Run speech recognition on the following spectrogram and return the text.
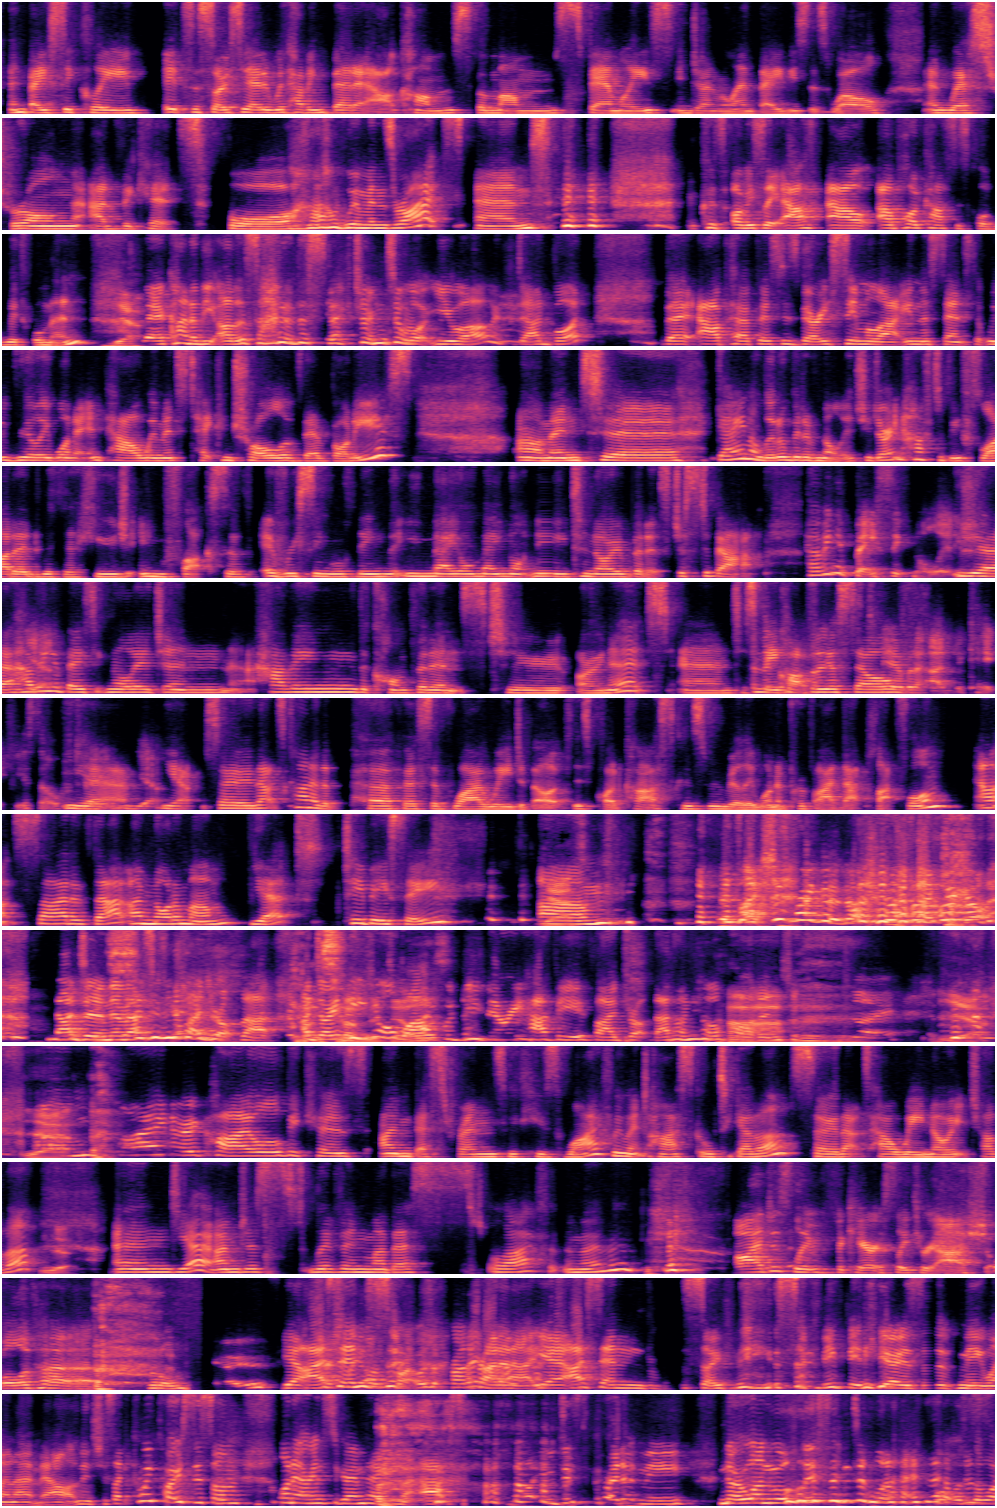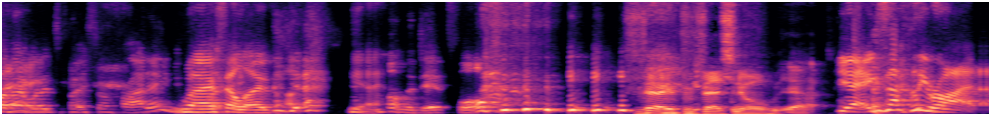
And basically, it's associated with having better outcomes for mums, families in general, and babies as well. And we're strong advocates for women's rights. And because obviously our, our, our podcast is called With Women. Yeah. We're kind of the other side of the spectrum to what you are with Dad Bod. But our purpose is very similar in the sense that we really want to empower women to take control of their bodies um, and to gain a little bit of knowledge. You don't have to be flooded with a huge influx of every single thing that you may or may not need to know, but it's just about having a basic knowledge. Yeah, having yeah. a basic knowledge and having the confidence to own it and to speak up for yourself. To be able to advocate for yourself. Too. Yeah, yeah. Yeah. So that's kind of the purpose of why we developed this podcast because we really want to provide that platform. Outside of that, I'm not a mum yet. TBC. Yes. Um, it's like she's pregnant. imagine, yes. imagine if I dropped that. I don't think your jealous. wife would be very happy if I dropped that on your pod and she know. Yeah, yeah. Um, I know Kyle because I'm best friends with his wife. We went to high school together, so that's how we know each other. Yeah. And yeah, I'm just living my best life at the moment. I just live vicariously through Ash. All of her little Yeah, I send on was it Friday, Friday night. Yeah, I send Sophie Sophie videos of me when I'm out, and she's like, "Can we post this on on our Instagram page?" I'm like, "Absolutely not. You discredit me. No one will listen to what I have What was to the one I wanted to post on Friday? And you Where I like, fell over. Yeah, Yeah, on the dance floor. Very professional. Yeah. yeah, exactly right.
